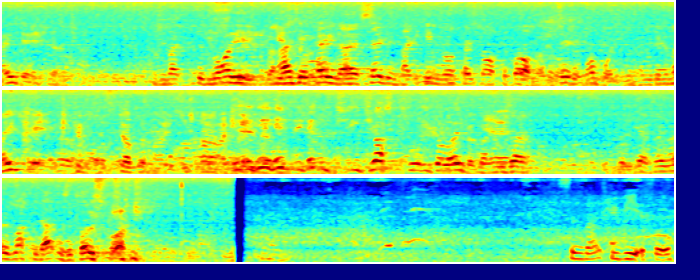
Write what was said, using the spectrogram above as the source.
made it. In fact, the drive, Andrew Taylor said in fact, King will take off the bar, but he said at one point he was going to make it. Comes to stuff in my heart. He, he, he, he, didn't, he just thought he got over, but he was a, but yeah, very, very lucky that was a close one. This is about to be beautiful.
